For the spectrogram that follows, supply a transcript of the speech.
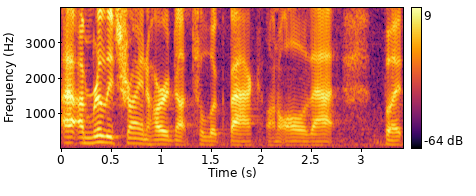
I, am really trying hard not to look back on all of that. But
